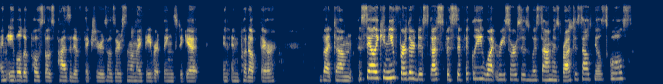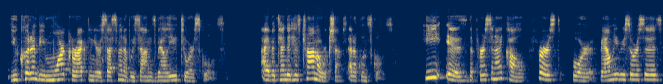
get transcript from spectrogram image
I'm able to post those positive pictures. Those are some of my favorite things to get and, and put up there. But um, Sally, can you further discuss specifically what resources Wisam has brought to Southfield schools? You couldn't be more correct in your assessment of Wisam's value to our schools. I've attended his trauma workshops at Oakland schools. He is the person I call first for family resources,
